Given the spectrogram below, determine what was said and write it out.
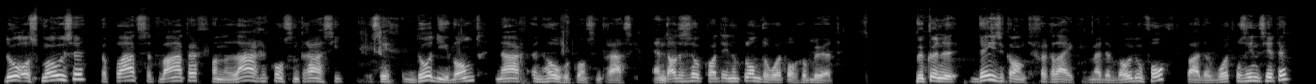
Door osmose verplaatst het water van een lage concentratie zich door die wand naar een hoge concentratie. En dat is ook wat in een plantenwortel gebeurt. We kunnen deze kant vergelijken met de bodemvocht, waar de wortels in zitten.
